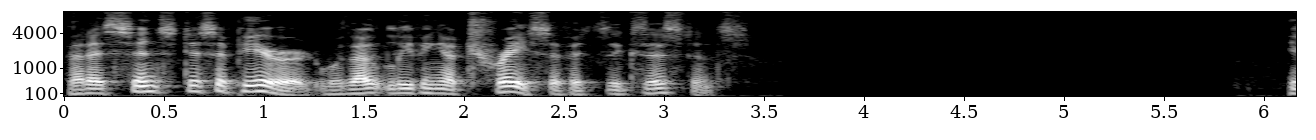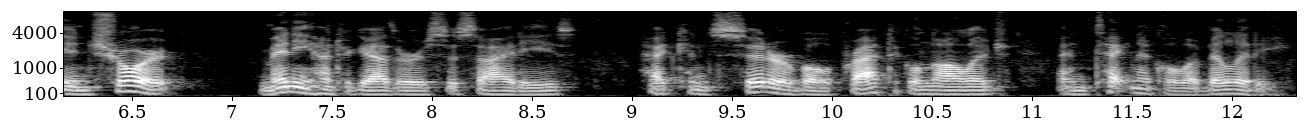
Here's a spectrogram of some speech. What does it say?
that has since disappeared without leaving a trace of its existence. In short, many hunter gatherer societies had considerable practical knowledge and technical ability.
